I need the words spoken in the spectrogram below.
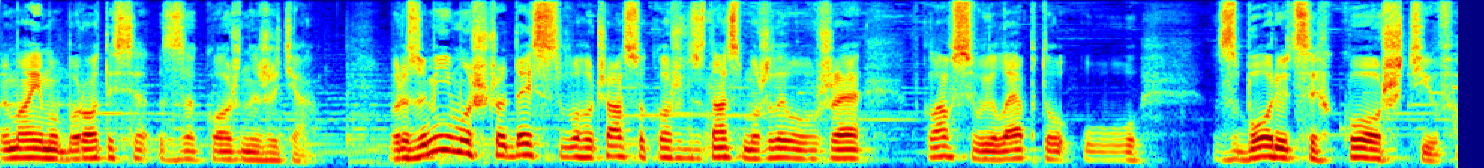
Ми маємо боротися за кожне життя. Ми розуміємо, що десь свого часу кожен з нас, можливо, вже вклав свою лепту у зборю цих коштів,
